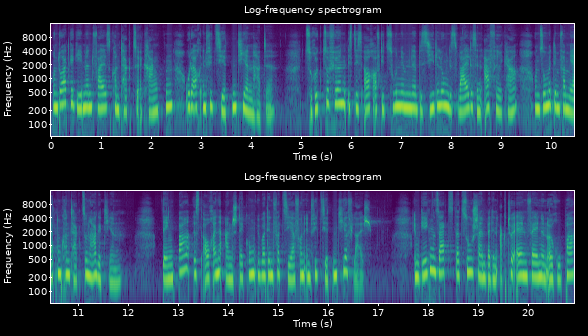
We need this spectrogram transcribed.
und dort gegebenenfalls Kontakt zu erkrankten oder auch infizierten Tieren hatte. Zurückzuführen ist dies auch auf die zunehmende Besiedelung des Waldes in Afrika und somit dem vermehrten Kontakt zu Nagetieren. Denkbar ist auch eine Ansteckung über den Verzehr von infiziertem Tierfleisch. Im Gegensatz dazu scheint bei den aktuellen Fällen in Europa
